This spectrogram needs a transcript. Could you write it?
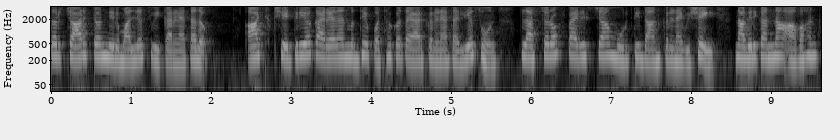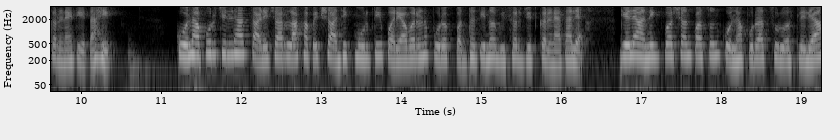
तर चार टन निर्माल्य स्वीकारण्यात आलं. आठ क्षेत्रीय कार्यालयांमध्ये पथकं तयार करण्यात आली असून प्लास्टर ऑफ पॅरिसच्या मूर्ती दान करण्याविषयी नागरिकांना आवाहन करण्यात येत आहे. कोल्हापूर जिल्ह्यात साडेचार लाखापेक्षा अधिक मूर्ती पर्यावरणपूरक पद्धतीनं विसर्जित करण्यात आल्या. गेल्या अनेक वर्षांपासून कोल्हापुरात सुरू असलेल्या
